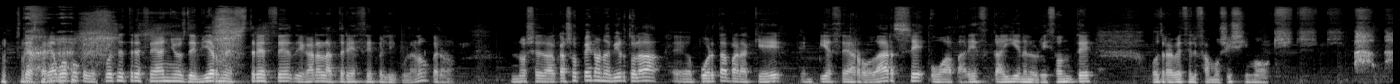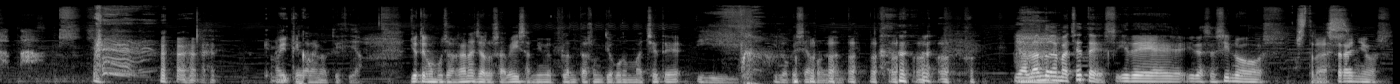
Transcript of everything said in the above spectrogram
Hostia, estaría guapo que después de 13 años de Viernes 13 llegara la 13 película, ¿no? Pero no. No se da el caso, pero han abierto la eh, puerta para que empiece a rodarse o aparezca ahí en el horizonte otra vez el famosísimo ki, ki, ki, pa, pa, pa, Qué Ahí queda la noticia. Yo tengo muchas ganas, ya lo sabéis. A mí me plantas un tío con un machete y, y lo que sea por delante. y hablando de machetes y de, y de asesinos Ostras. extraños.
